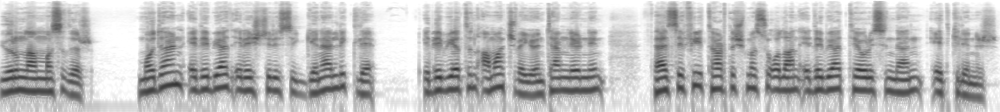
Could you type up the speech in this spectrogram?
yorumlanmasıdır. Modern edebiyat eleştirisi genellikle edebiyatın amaç ve yöntemlerinin felsefi tartışması olan edebiyat teorisinden etkilenir.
